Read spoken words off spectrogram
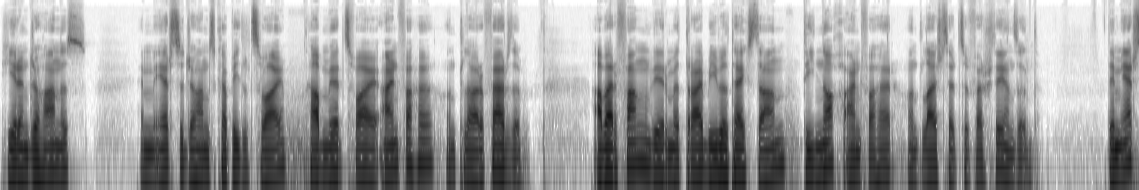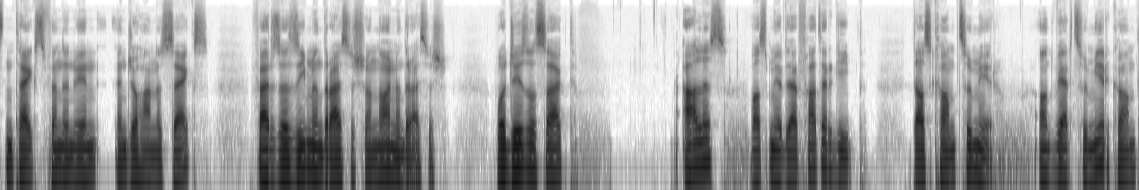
Hier in Johannes, im 1. Johannes Kapitel 2, haben wir zwei einfache und klare Verse. Aber fangen wir mit drei Bibeltexten an, die noch einfacher und leichter zu verstehen sind. Den ersten Text finden wir in Johannes 6, Verse 37 und 39, wo Jesus sagt, Alles, was mir der Vater gibt, das kommt zu mir, und wer zu mir kommt,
